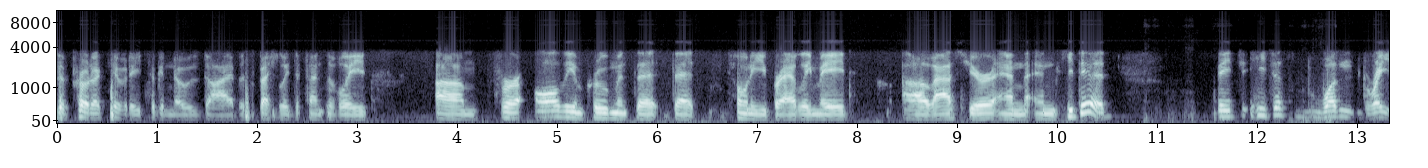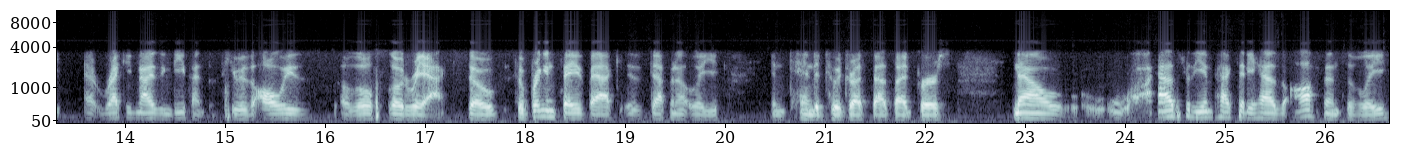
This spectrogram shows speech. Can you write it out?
the productivity took a nosedive, especially defensively. Um, for all the improvement that that Tony Bradley made uh, last year, and and he did. They he just wasn't great at recognizing defenses. He was always a little slow to react. So so bringing Fave back is definitely intended to address that side first. Now, as for the impact that he has offensively,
